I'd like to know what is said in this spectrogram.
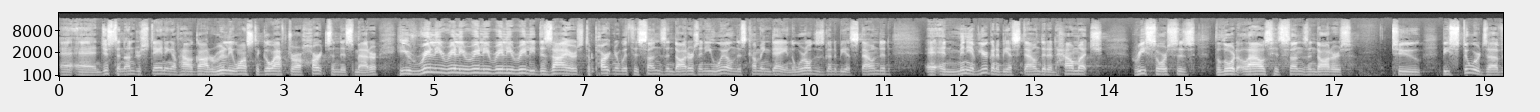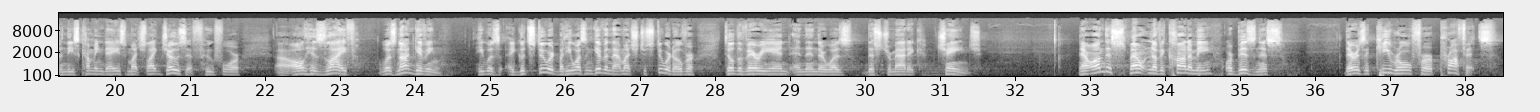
and just an understanding of how God really wants to go after our hearts in this matter. He really, really, really, really, really desires to partner with his sons and daughters, and he will in this coming day. And the world is going to be astounded, and many of you are going to be astounded at how much resources the Lord allows his sons and daughters to be stewards of in these coming days, much like Joseph, who for uh, all his life was not giving. He was a good steward, but he wasn't given that much to steward over till the very end, and then there was this dramatic change. Now, on this mountain of economy or business, there is a key role for prophets.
